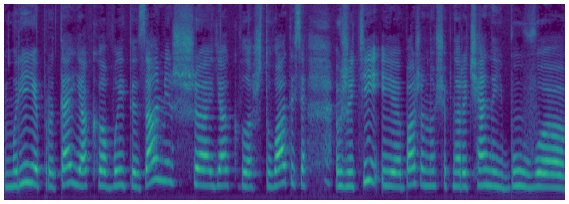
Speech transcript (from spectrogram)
мріє про те, як вийти заміж, як влаштуватися в житті, і бажано, щоб наречений був е,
